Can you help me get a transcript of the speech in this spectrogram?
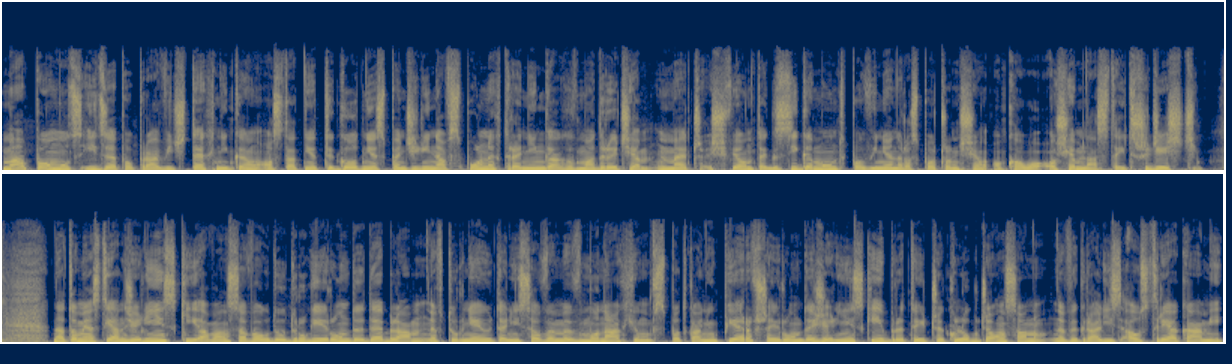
ma pomóc Idze poprawić technikę. Ostatnie tygodnie spędzili na wspólnych treningach w Madrycie. Mecz Świątek Zigemund powinien rozpocząć się około 18.30. Natomiast Jan Zieliński awansował do drugiej rundy debla w turnieju tenisowym w Monachium. W spotkaniu pierwszej rundy Zieliński i Brytyjczyk Luke Johnson wygrali z Austriakami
